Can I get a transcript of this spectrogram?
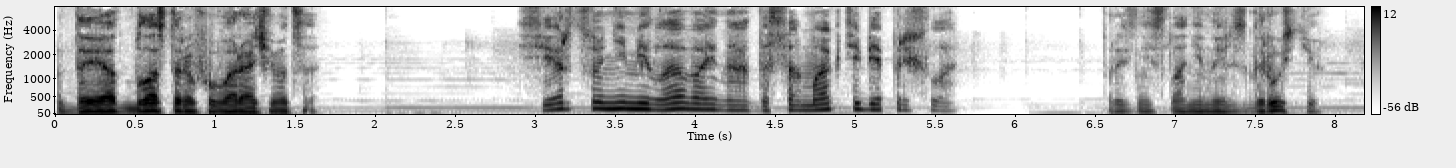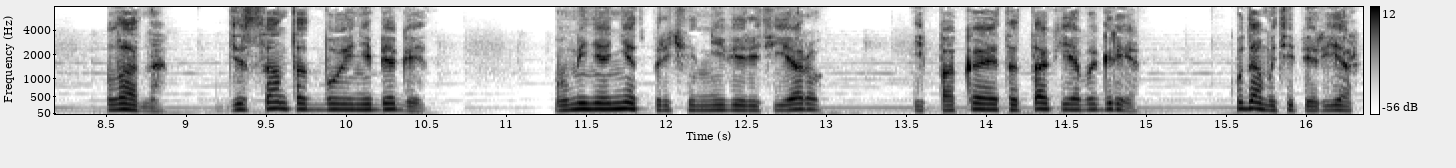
Да и от бластеров уворачиваться». «Сердцу не мила война, да сама к тебе пришла», произнесла Нинель с грустью. «Ладно, десант от боя не бегает. У меня нет причин не верить Яру, и пока это так, я в игре. Куда мы теперь, Яр?»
